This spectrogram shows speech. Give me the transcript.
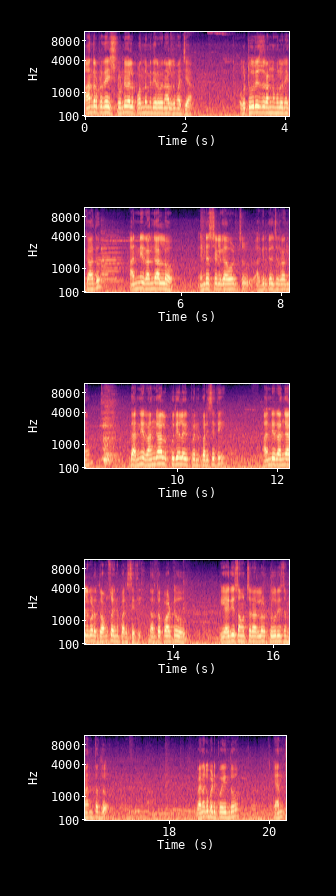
ఆంధ్రప్రదేశ్ రెండు వేల పంతొమ్మిది ఇరవై నాలుగు మధ్య ఒక టూరిజం రంగంలోనే కాదు అన్ని రంగాల్లో ఇండస్ట్రియల్ కావచ్చు అగ్రికల్చర్ రంగం ఇది అన్ని రంగాలు కుదేలైపోయిన పరిస్థితి అన్ని రంగాలు కూడా ధ్వంసమైన పరిస్థితి. దాంతోపాటు ఈ ఐదు సంవత్సరాల్లో టూరిజం ఎంత వెనకబడిపోయిందో ఎంత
